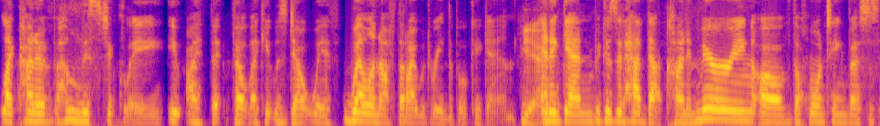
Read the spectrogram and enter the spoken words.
like kind of holistically, it, I th- felt like it was dealt with well enough that I would read the book again. Yeah. And again, because it had that kind of mirroring of the haunting versus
